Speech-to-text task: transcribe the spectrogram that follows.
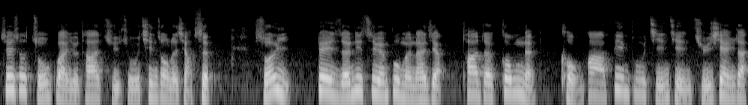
所以说，主管有他举足轻重的角色，所以对人力资源部门来讲，它的功能恐怕并不仅仅局限在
